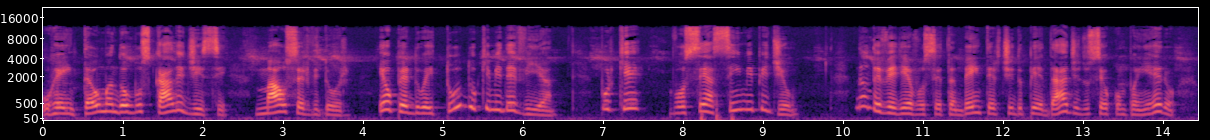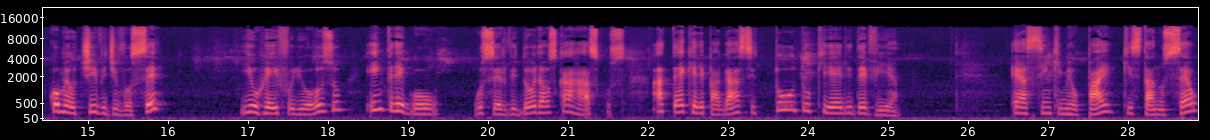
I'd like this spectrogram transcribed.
O rei então mandou buscá-lo e disse: Mal servidor, eu perdoei tudo o que me devia porque você assim me pediu. Não deveria você também ter tido piedade do seu companheiro, como eu tive de você? E o rei furioso entregou o servidor aos carrascos, até que ele pagasse tudo o que ele devia. É assim que meu Pai, que está no céu,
